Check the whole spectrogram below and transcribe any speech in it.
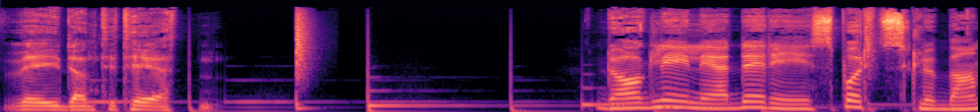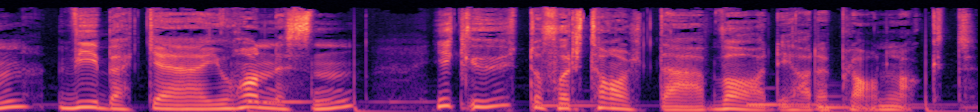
ved identiteten. Daglig leder i sportsklubben, Vibeke Johannessen, gikk ut og fortalte hva de hadde planlagt.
